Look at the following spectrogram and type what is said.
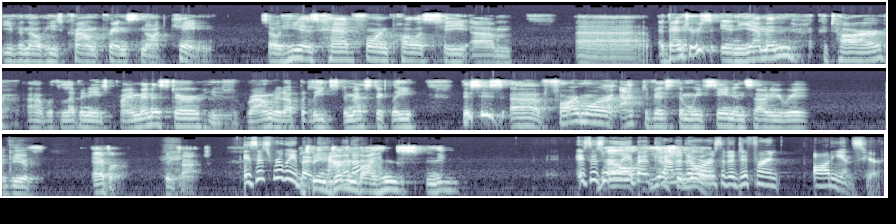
even though he's crown prince, not king. So he has had foreign policy um, uh, adventures in Yemen, Qatar, uh, with Lebanese prime minister. He's rounded up elites domestically. This is uh, far more activist than we've seen in Saudi Arabia ever, in fact. Is this really about it's being Canada? driven by his need. Is this well, really about yes Canada, no. or is it a different audience here?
